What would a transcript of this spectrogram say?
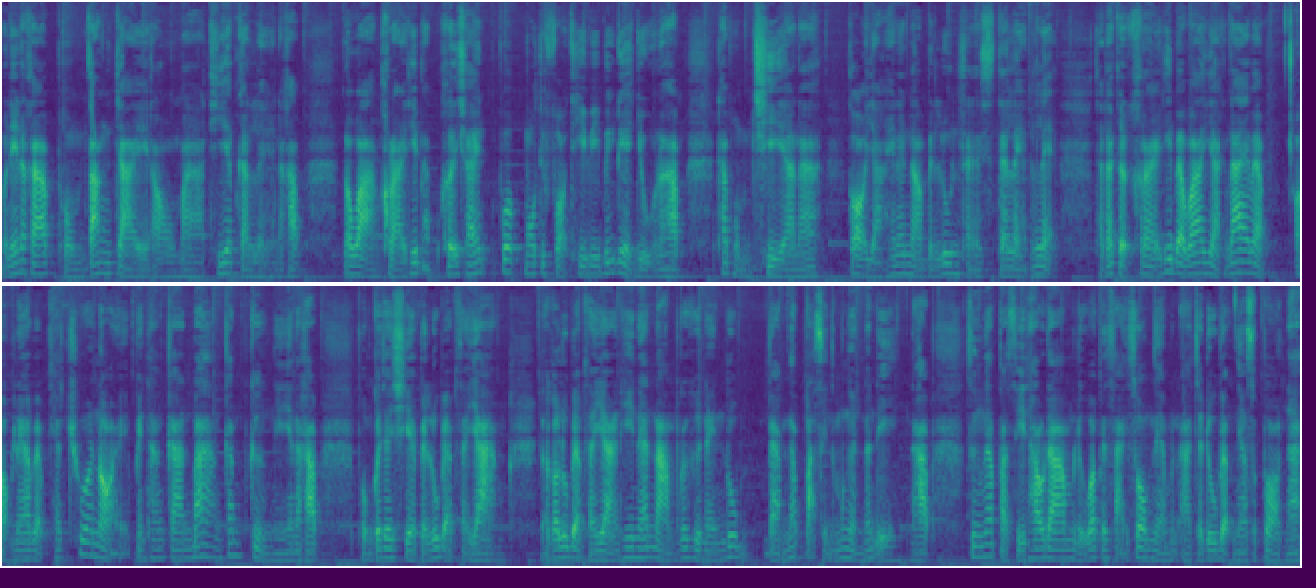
วันนี้นะครับผมตั้งใจเอามาเทียบกันเลยนะครับ ระหว่างใครที่แบบเคยใช้พวก Multifort TV Big Date อยู่นะครับ ถ้าผมเชียร์นะ ก็อยากให้แนะนำเป็นรุ่นสายสเตนเลสนั่นแหละ แต่ถ้าเกิดใครที่แบบว่าอยากได้แบบ ออกแนวแบบแคชชัวหน่อย เป็นทางการบ้างก้ากึ่งอย่างเงี้ยนะครับ ผมก็จะเชียร์เป็นรูปแบบสายยาง แล้วก็รูปแบบสายยางที่แนะนำก็คือในรูปแบบหน้าปัดสีน้ำเงินนั่นเองนะครับ ซึ่งหน้าปัดสีเทาดำหรือว่าเป็นสายส้มเนี่ยมันอาจจะดูแบบแนวสปอร์ตนะ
